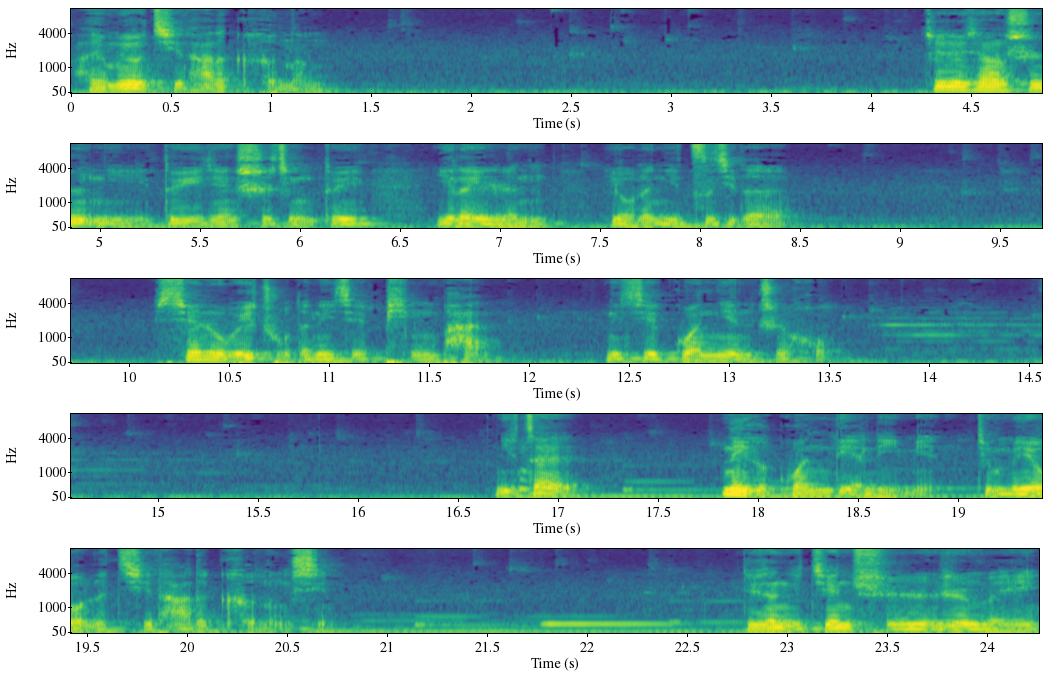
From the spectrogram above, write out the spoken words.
还有没有其他的可能？这就像是你对一件事情、对一类人有了你自己的先入为主的那些评判、那些观念之后，你在那个观点里面就没有了其他的可能性。就像你坚持认为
